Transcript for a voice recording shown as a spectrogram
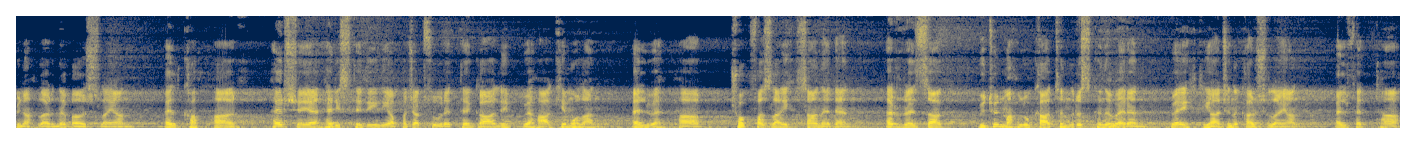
günahlarını bağışlayan, El-Kahhar, her şeye her istediğini yapacak surette galip ve hakim olan, El-Vehhab, çok fazla ihsan eden, Er-Rezzak, bütün mahlukatın rızkını veren ve ihtiyacını karşılayan, El-Fettah,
